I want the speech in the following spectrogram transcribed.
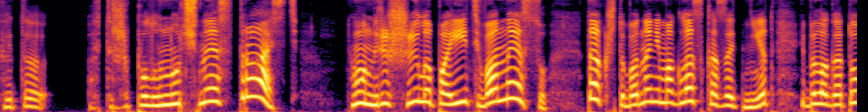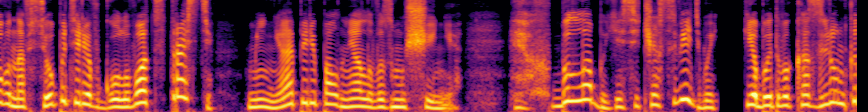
Это... это же полуночная страсть! Он решил опоить Ванессу, так, чтобы она не могла сказать «нет» и была готова на все, потеряв голову от страсти. Меня переполняло возмущение. Эх, была бы я сейчас ведьмой, я бы этого козленка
